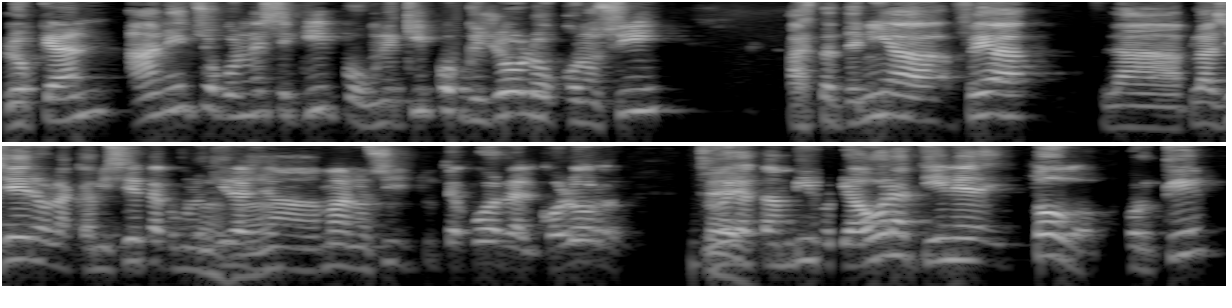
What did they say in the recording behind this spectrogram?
lo que han, han hecho con ese equipo, un equipo que yo lo conocí, hasta tenía fea la playera o la camiseta, como lo uh -huh. quieras llamar, no sé si tú te acuerdas, el color no sí. era tan vivo y ahora tiene todo. ¿Por qué?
